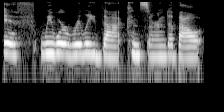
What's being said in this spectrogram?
if we were really that concerned about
